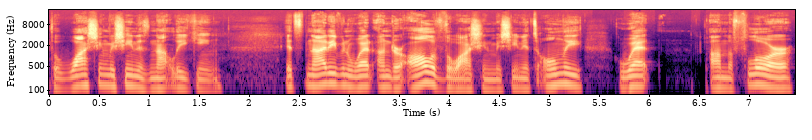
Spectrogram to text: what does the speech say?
the washing machine is not leaking. It's not even wet under all of the washing machine. It's only wet on the floor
